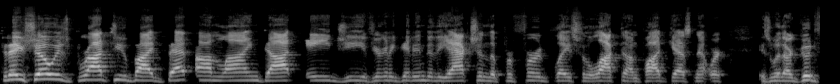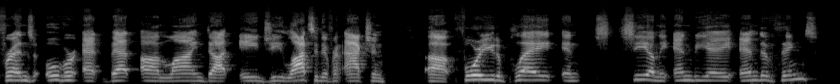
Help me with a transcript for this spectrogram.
Today's show is brought to you by betonline.ag. If you're going to get into the action, the preferred place for the Locked On Podcast Network is with our good friends over at betonline.ag. Lots of different action uh, for you to play and see on the NBA end of things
